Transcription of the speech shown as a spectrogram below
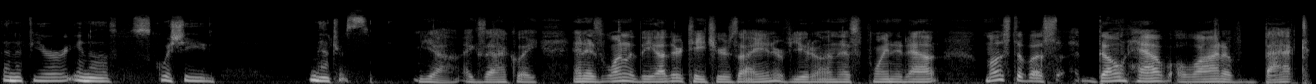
than if you're in a squishy mattress. Yeah, exactly. And as one of the other teachers I interviewed on this pointed out, most of us don't have a lot of back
